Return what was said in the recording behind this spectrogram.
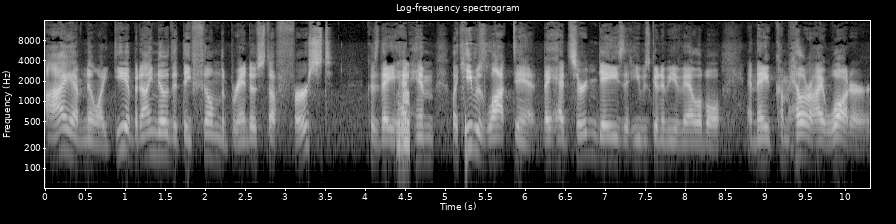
I have no idea, but I know that they filmed the Brando stuff first because they had mm-hmm. him like he was locked in. They had certain days that he was going to be available, and they come hell or high water.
